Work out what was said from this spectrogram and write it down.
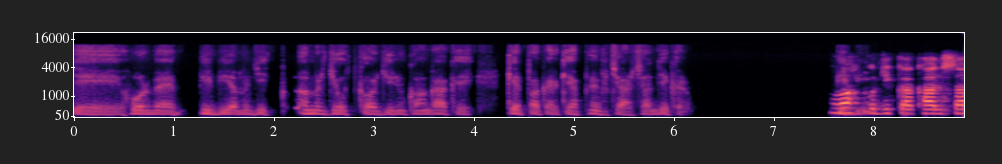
ਤੇ ਹੁਣ ਮੈਂ ਬੀਬੀ ਅਮਰਜੀਤ ਅਮਰਜੋਤ ਕੌਰ ਜੀ ਨੂੰ ਕਹਾਂਗਾ ਕਿ ਕਿਰਪਾ ਕਰਕੇ ਆਪਣੇ ਵਿਚਾਰ ਸਾਂਝੇ ਕਰੋ। ਵਾਹਿਗੁਰੂ ਜੀ ਕਾ ਖਾਲਸਾ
